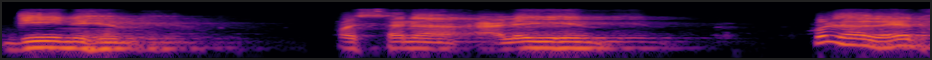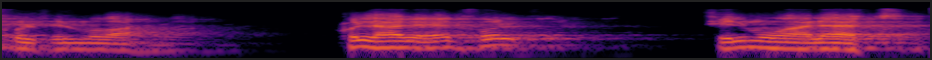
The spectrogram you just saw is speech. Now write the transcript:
دينهم والثناء عليهم كل هذا يدخل في المظاهرة كل هذا يدخل في الموالاة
